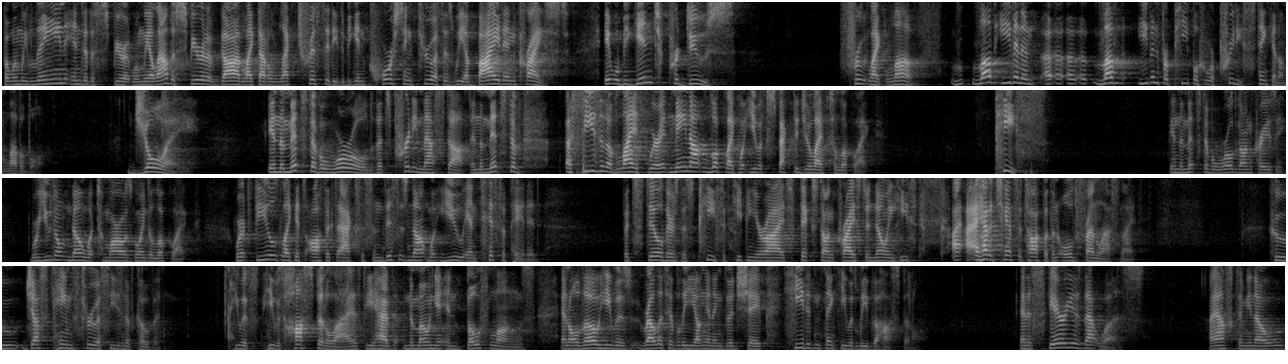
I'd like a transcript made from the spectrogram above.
But when we lean into the Spirit, when we allow the Spirit of God, like that electricity, to begin coursing through us as we abide in Christ, it will begin to produce fruit like love. Love even, in, uh, uh, uh, uh, love even for people who are pretty stinking unlovable. Joy in the midst of a world that's pretty messed up, in the midst of a season of life where it may not look like what you expected your life to look like peace in the midst of a world gone crazy, where you don't know what tomorrow is going to look like, where it feels like it's off its axis, and this is not what you anticipated. But still, there's this peace of keeping your eyes fixed on Christ and knowing He's. I, I had a chance to talk with an old friend last night who just came through a season of COVID. He was, he was hospitalized, he had pneumonia in both lungs and although he was relatively young and in good shape, he didn't think he would leave the hospital. And as scary as that was, I asked him, you know,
